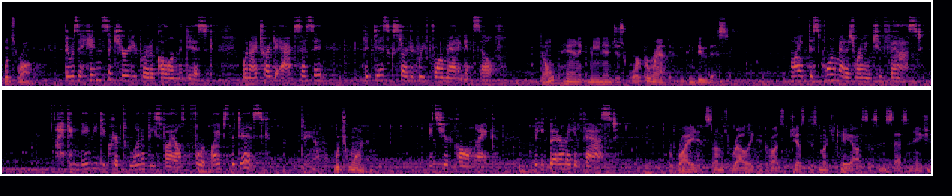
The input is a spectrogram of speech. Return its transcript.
What's wrong? There was a hidden security protocol on the disk. When I tried to access it, the disk started reformatting itself. Don't panic, Mina. Just work around it. You can do this. Mike, this format is running too fast. I can maybe decrypt one of these files before it wipes the disk. Damn, which one? It's your call, Mike. But you better make it fast. A riot at Sung's rally could cause just as much chaos as an assassination.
